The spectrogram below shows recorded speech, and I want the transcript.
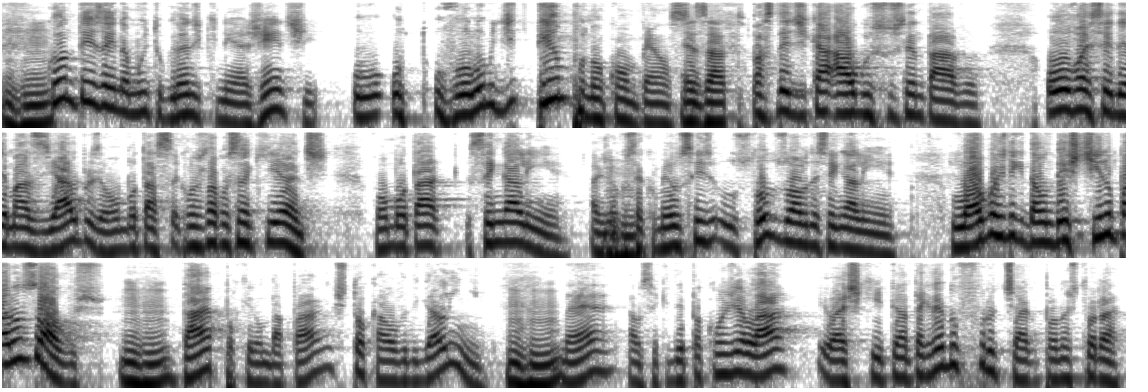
Uhum. Quando tens ainda muito grande que nem a gente, o, o, o volume de tempo não compensa. Exato. Para se dedicar a algo sustentável. Ou vai ser demasiado, por exemplo, vamos botar, como a gente estava conversando aqui antes, vamos botar 100 galinhas. A gente Uhum. consegue comer os, seis- os- todos os ovos das 100 galinhas. Logo a gente tem que dar um destino para os ovos. Uhum. Tá? Porque não dá para estocar ovo de galinha. Né? A não ser que dê para congelar. Eu acho que tem até que ter do fruto, Thiago, para não estourar.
